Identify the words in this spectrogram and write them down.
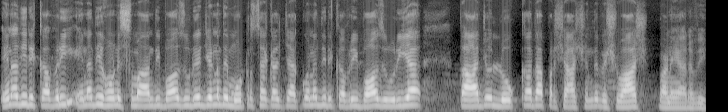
ਇਹਨਾਂ ਦੀ ਰਿਕਵਰੀ ਇਹਨਾਂ ਦੀ ਹੁਣ ਸਮਾਨ ਦੀ ਬਹੁਤ ਜ਼ਰੂਰੀ ਹੈ ਜਿਹਨਾਂ ਦੇ ਮੋਟਰਸਾਈਕਲ ਚੱਕ, ਉਹਨਾਂ ਦੀ ਰਿਕਵਰੀ ਬਹੁਤ ਜ਼ਰੂਰੀ ਆ ਤਾਂ ਜੋ ਲੋਕਾਂ ਦਾ ਪ੍ਰਸ਼ਾਸਨ ਤੇ ਵਿਸ਼ਵਾਸ ਬਣਿਆ ਰਵੇ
